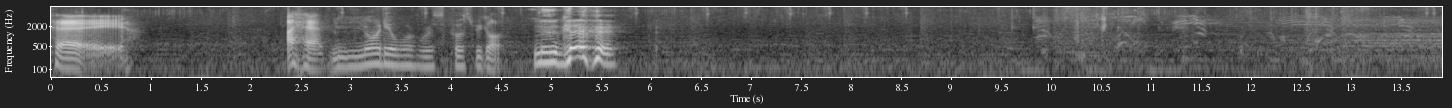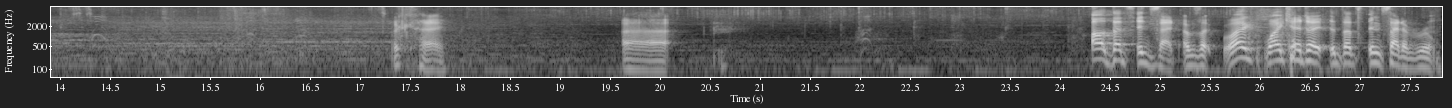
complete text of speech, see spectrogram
Okay. I have no idea where we're supposed to be going. okay. Uh. Oh, that's inside. I was like, why? Why can't I? That's inside a room.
